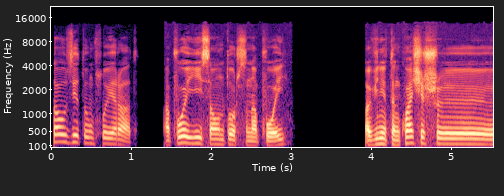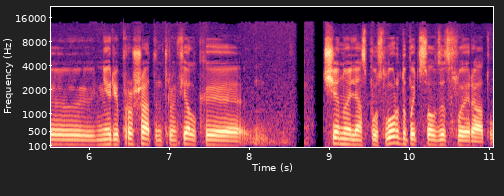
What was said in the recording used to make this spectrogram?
S-a auzit un fluierat. Apoi ei s-au întors înapoi, au venit încoace și ne-au reproșat într-un fel că ce noi le-am spus lor după ce s-au auzit fluieratul.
